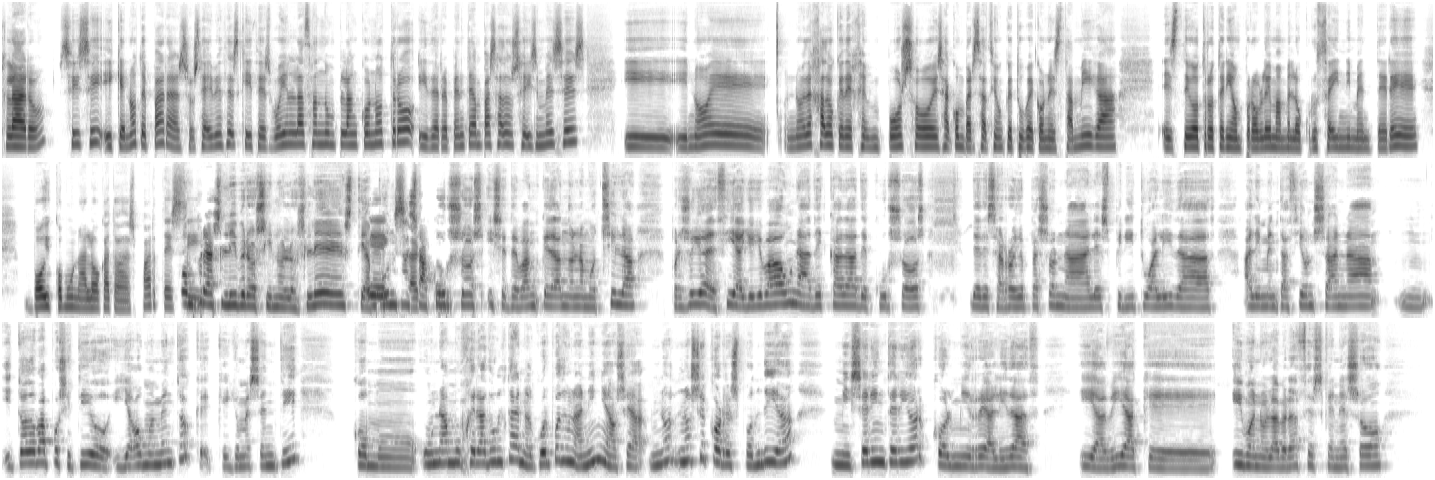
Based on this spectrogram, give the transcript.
Claro, sí, sí, y que no te paras. O sea, hay veces que dices, voy enlazando un plan con otro y de repente han pasado seis meses y, no, he, no he dejado que deje en poso esa conversación que tuve con esta amiga. Este otro tenía un problema, me lo crucé y ni me enteré. Voy como una loca a todas partes. Compras libros y no los lees, te apuntas a cursos y se te van quedando en la mochila. Por eso yo decía, yo llevaba una década de cursos de desarrollo personal, espiritualidad, alimentación sana y todo va positivo. Y llega un momento que, yo me sentí como una mujer adulta en el cuerpo de una niña, o sea, no, no se correspondía mi ser interior con mi realidad y había que... Y bueno, la verdad es que en eso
